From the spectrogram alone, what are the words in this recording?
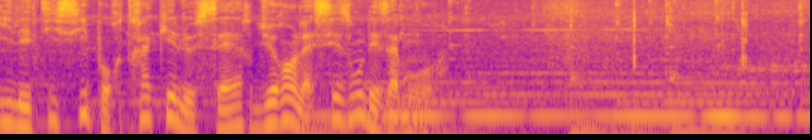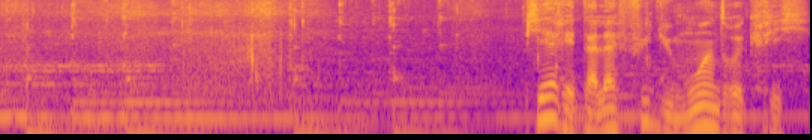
il est ici pour traquer le cerf durant la saison des amours. Pierre est à l'affût du moindre cri,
